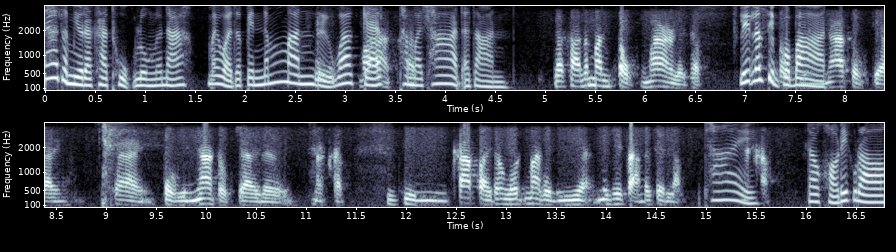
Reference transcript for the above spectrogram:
น่าจะมีราคาถูกลงแล้วนะ ไม่ว่าจะเป็นน้ำมันหรือว่าแก๊สธรรมชาติอาจารย์ ราคาน้ำมันตกมากเลยครับ ลิตรละสิบกว่าบาทตอย่งน่าตกใจ ใช่ ตกอย่างน่าตกใจเลยนะครับจริงๆค่าไฟต้องลดมากกว่านี้อะไม่ใช่สามเปอร์เซ็นต์หรอกใช่นะครับเราขอเรียกร้อง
